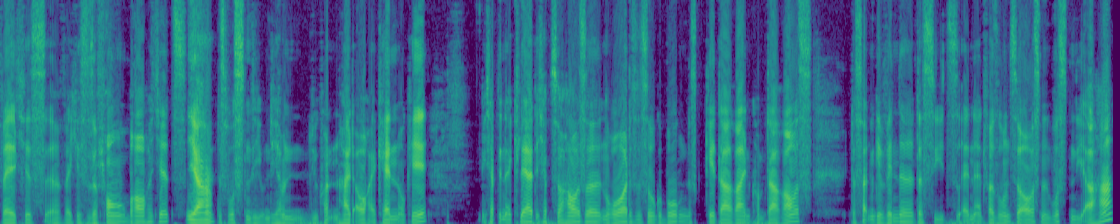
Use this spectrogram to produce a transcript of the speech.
welches, äh, welches Siphon brauche ich jetzt. Ja, Das wussten die und die haben, die konnten halt auch erkennen, okay, ich habe denen erklärt, ich habe zu Hause ein Rohr, das ist so gebogen, das geht da rein, kommt da raus. Das hat ein Gewinde, das sieht in etwa so und so aus. Und dann wussten die, aha,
